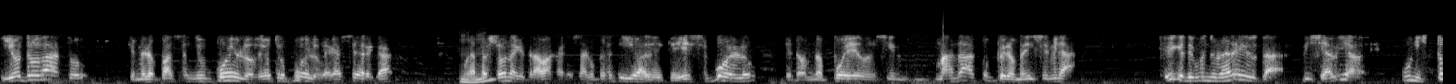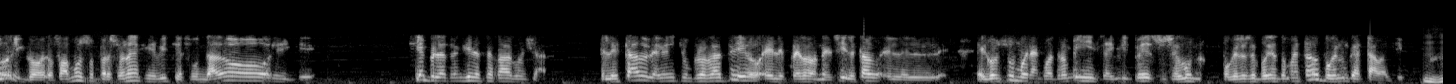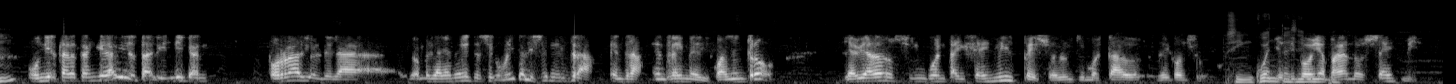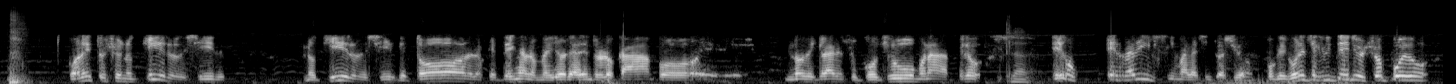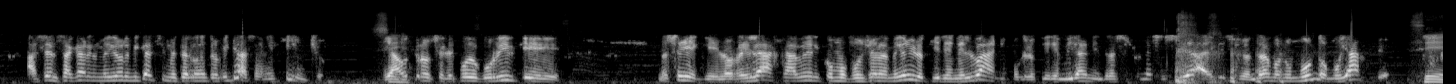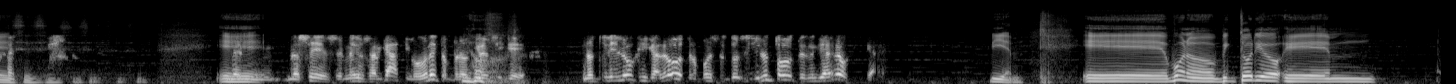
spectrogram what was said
Y otro dato, que me lo pasan de un pueblo, de otro pueblo de acá cerca, una persona que trabaja en esa cooperativa desde ese pueblo, que no, no puedo decir más datos, pero me dice, mira, ¿querés que te cuente una anécdota? Dice, había un histórico, los famosos personajes, viste, fundadores, y que siempre la tranquila cerrada con llave. El Estado le habían hecho un prorrateo, el, perdón, el, sí, el Estado, el, el, el consumo eran cuatro mil, seis mil pesos según, porque no se podían tomar Estado porque nunca estaba el tipo. Un día está la tranquera abierta, le indican por radio el de la, hombre de la camioneta, se comunica, le dicen entra, entra, entra y medio. Cuando entró, le había dado 56 mil pesos el último estado de consumo. Y 50 el tipo venía pagando 6 mil. Con esto yo no quiero decir, no quiero decir que todos los que tengan los medidores adentro de los campos eh, no declaren su consumo, nada, pero Claro. Es, es rarísima la situación, porque con ese criterio yo puedo hacer sacar el medidor de mi casa y meterlo dentro de mi casa, en el quincho. Sí. Y a otros se les puede ocurrir que no sé, que lo relaja a ver cómo funciona el medidor y lo quiere en el baño, porque lo quiere mirar mientras hace sus necesidades, que si entramos en un mundo muy amplio. Sí, sí, sí, sí, sí, sí. Eh, no sé, es medio sarcástico con esto, pero No. quiero decir que no tiene lógica lo otro, por eso entonces si no todo tendría lógica. Bien. Eh, bueno, Victorio, eh,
